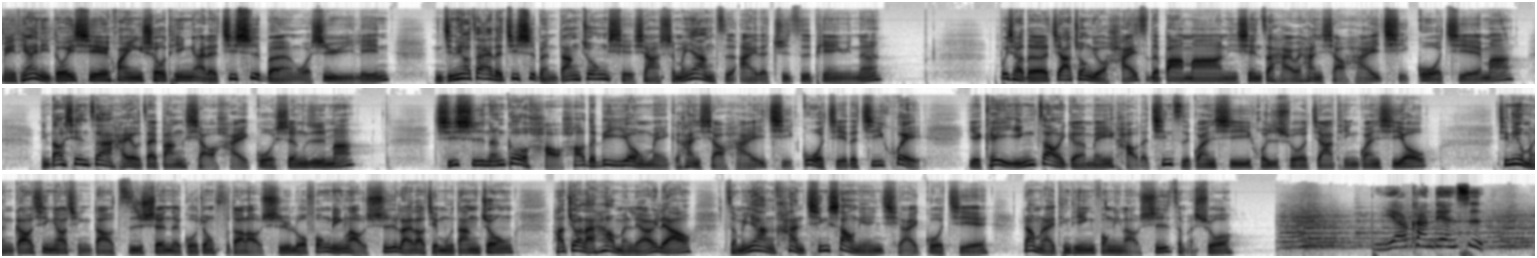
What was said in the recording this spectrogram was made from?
每天爱你多一些，欢迎收听《爱的记事本》，我是雨林。你今天要在《爱的记事本》当中写下什么样子爱的只字片语呢？不晓得家中有孩子的爸妈，你现在还会和小孩一起过节吗？你到现在还有在帮小孩过生日吗？其实能够好好的利用每个和小孩一起过节的机会，也可以营造一个美好的亲子关系，或是说家庭关系哦。今天我们很高兴邀请到资深的国中辅导老师罗峰林老师来到节目当中，他就要来和我们聊一聊，怎么样和青少年一起来过节。让我们来听听峰林老师怎么说。不要看电视，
